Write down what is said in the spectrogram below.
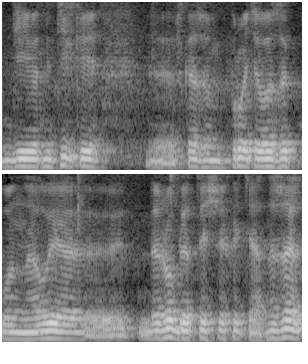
діють не тільки, е, скажімо, протизаконно, але е, роблять те, що хочуть. На жаль,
